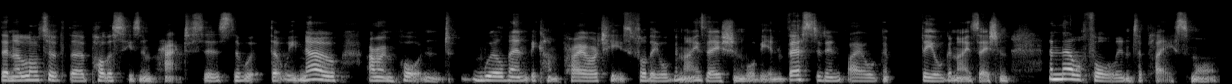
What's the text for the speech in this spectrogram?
then a lot of the policies and practices that, that we know are important will then become priorities for the organization, will be invested in by the organization, and they'll fall into place more.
